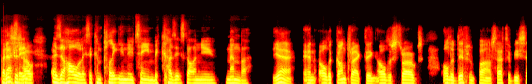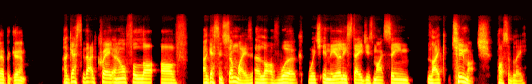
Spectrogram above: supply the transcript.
But this actually, how, as a whole, it's a completely new team because it's got a new member. yeah. And all the contracting, all the strokes, all the different parts have to be set again. I guess that'd create an awful lot of, I guess, in some ways, a lot of work, which in the early stages might seem like too much, possibly.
